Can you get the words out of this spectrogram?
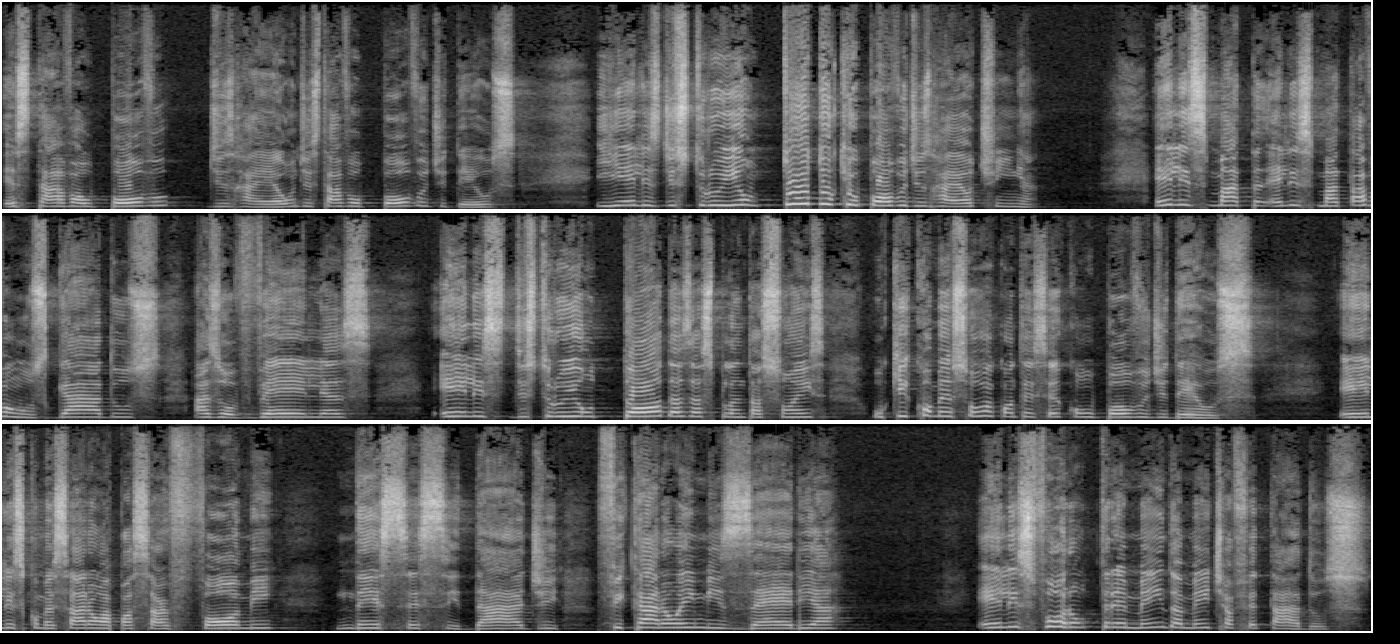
estava o povo de Israel, onde estava o povo de Deus, e eles destruíam tudo que o povo de Israel tinha. Eles, eles matavam os gados, as ovelhas, eles destruíam todas as plantações. O que começou a acontecer com o povo de Deus? Eles começaram a passar fome, necessidade, ficaram em miséria. Eles foram tremendamente afetados.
